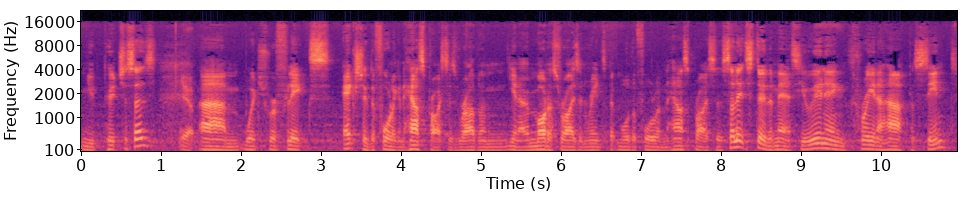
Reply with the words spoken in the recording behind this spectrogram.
new purchases, um, which reflects actually the falling in house prices rather than you know modest rise in rents, but more the fall in house prices. So let's do the maths. You're earning three and a half percent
